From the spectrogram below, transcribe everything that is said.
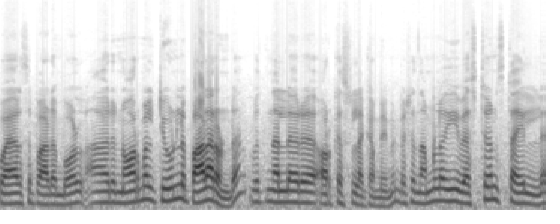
ക്വയർസ് പാടുമ്പോൾ ആ ഒരു നോർമൽ ട്യൂണിൽ പാടാറുണ്ട് വിത്ത് നല്ലൊരു ഓർക്കസ്ട്രൽ അക്കമ്പനിമെന്റ് പക്ഷേ നമ്മൾ ഈ വെസ്റ്റേൺ സ്റ്റൈലിൽ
